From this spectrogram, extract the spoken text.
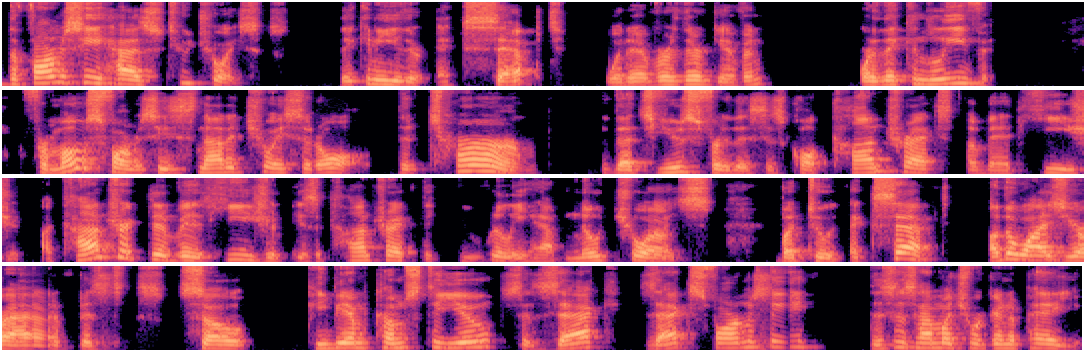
the pharmacy has two choices. They can either accept whatever they're given or they can leave it. For most pharmacies, it's not a choice at all. The term that's used for this is called contracts of adhesion. A contract of adhesion is a contract that you really have no choice but to accept. Otherwise, you're out of business. So PBM comes to you, says, Zach, Zach's pharmacy, this is how much we're going to pay you.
